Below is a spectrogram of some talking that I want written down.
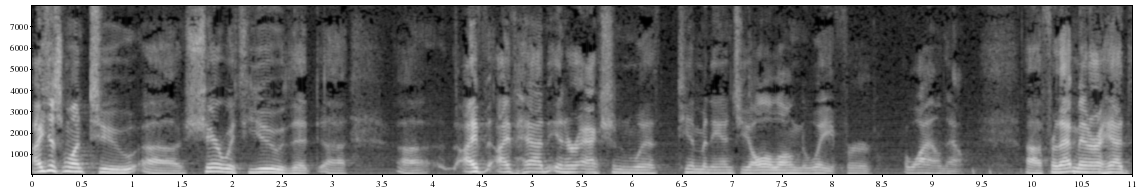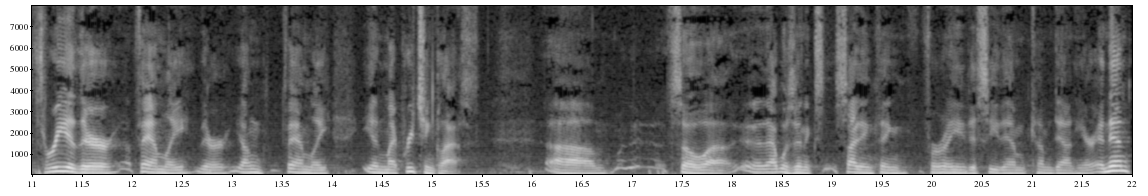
I just want to uh, share with you that uh, uh, I've, I've had interaction with Tim and Angie all along the way for a while now. Uh, for that matter, I had three of their family, their young family, in my preaching class. Um, so uh, that was an exciting thing for me to see them come down here. And then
